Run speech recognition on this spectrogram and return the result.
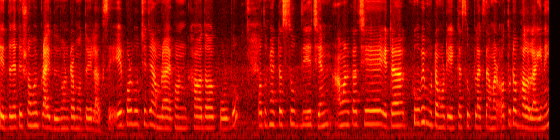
জেদ্দা যেতে সময় প্রায় দুই ঘণ্টার মতোই লাগছে। এরপর হচ্ছে যে আমরা এখন খাওয়া দাওয়া করব। প্রথমে একটা স্যুপ দিয়েছেন। আমার কাছে এটা খুবই মোটামুটি একটা স্যুপ লাগছে। আমার অতটা ভালো লাগে নাই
